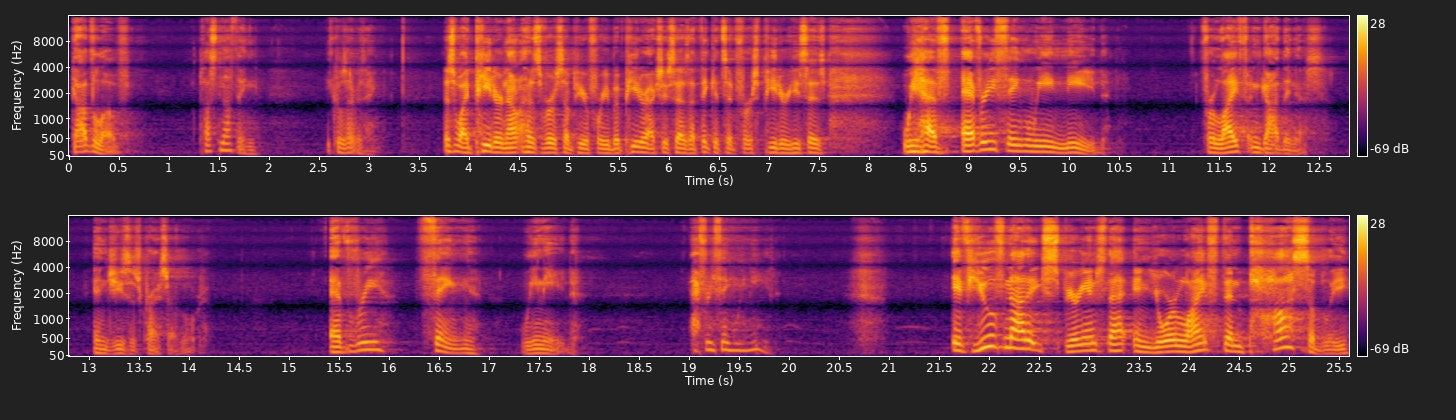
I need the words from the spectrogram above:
God's love plus nothing equals everything. This is why Peter, and I don't have this verse up here for you, but Peter actually says, I think it's at First Peter, he says, We have everything we need for life and godliness in Jesus Christ our Lord. Everything we need. Everything we need. If you've not experienced that in your life, then possibly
